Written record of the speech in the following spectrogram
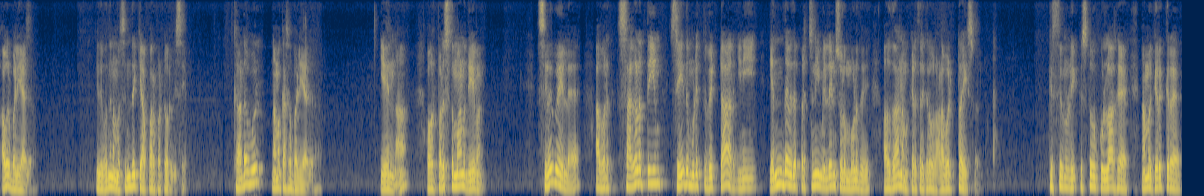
அவர் பலியாகிறார். இது வந்து நம்ம சிந்தைக்கு அப்பாற்பட்ட ஒரு விஷயம். கடவுள் நமக்காக பலியாகிறார். ஏன்னா அவர் பரிசுத்தமான தேவன். சிலுவையில் அவர் சகலத்தையும் செய்து முடித்து விட்டார். இனி எந்தவித பிரச்சனையும் இல்லைன்னு சொல்லும் பொழுது அதுதான் நமக்கு எடுத்திருக்கிற ஒரு அளவற்ற ஐஸ்வர்யம் கிறிஸ்துவனுடைய கிறிஸ்துவுக்குள்ளாக நமக்கு இருக்கிற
